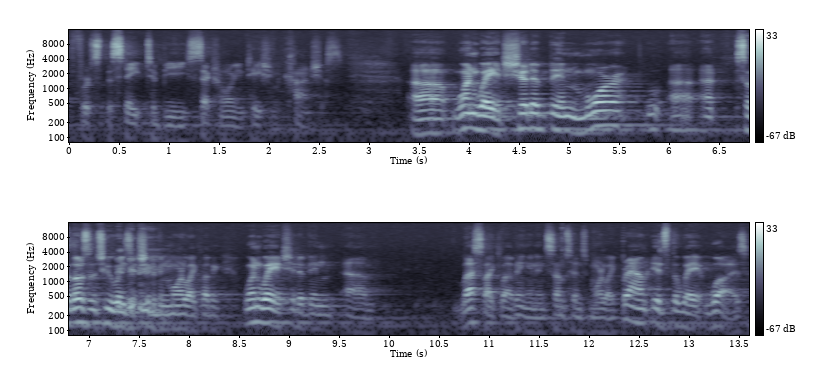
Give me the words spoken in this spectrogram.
for the state to be sexual orientation conscious. Uh, one way it should have been more, uh, uh, so those are the two ways it should have been more like Loving. One way it should have been um, less like Loving, and in some sense more like Brown, is the way it was,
